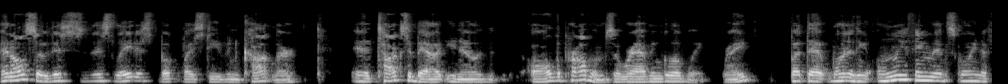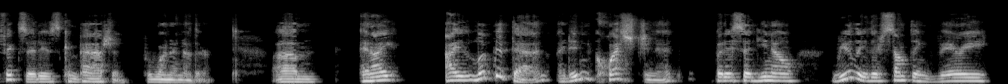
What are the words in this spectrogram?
and also this this latest book by Steven Kotler, it talks about you know all the problems that we're having globally, right? But that one of the only thing that's going to fix it is compassion for one another. Um, and I I looked at that. I didn't question it, but I said, you know, really, there's something very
